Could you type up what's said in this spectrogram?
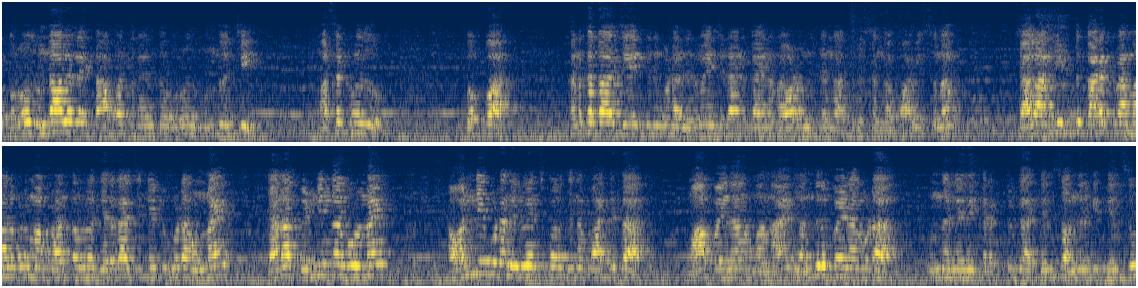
ఒకరోజు ఉండాలనే తాపత్రయంతో ఒకరోజు ముందొచ్చి ముందు వచ్చి మరుసటి రోజు గొప్ప కనకదా జయంతిని కూడా నిర్వహించడానికి ఆయన రావడం నిజంగా అదృష్టంగా భావిస్తున్నాం. చాలా అభివృద్ధి కార్యక్రమాలు కూడా మా ప్రాంతంలో జరగాల్సినట్టు కూడా ఉన్నాయి. చాలా పెండింగ్గా కూడా ఉన్నాయి. అవన్నీ కూడా నెరవేర్చుకోవాల్సిన బాధ్యత మా పైన మా నాయకులందరిపైన కూడా ఉందనేది కరెక్ట్గా తెలుసు అందరికీ తెలుసు.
